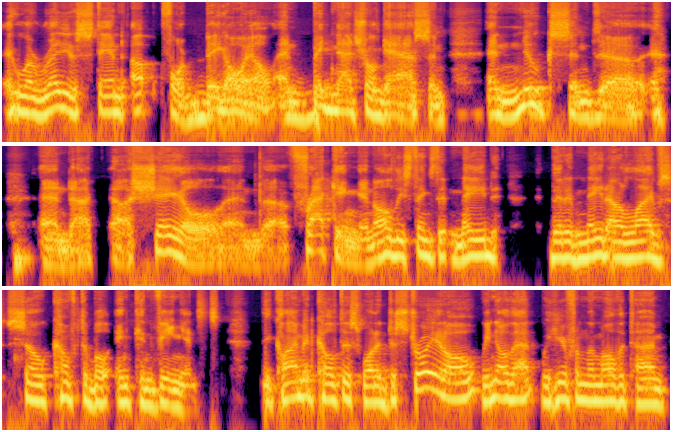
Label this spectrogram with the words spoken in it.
who are ready to stand up for big oil and big natural gas and and nukes and uh, and uh, uh shale and uh, fracking and all these things that made that have made our lives so comfortable and convenient. The climate cultists want to destroy it all. We know that. We hear from them all the time.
